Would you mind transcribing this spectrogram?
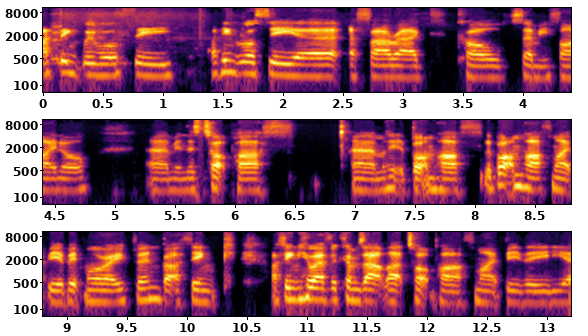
I think we will see. I think we'll see a, a Farag Coll semi final um, in the top half. Um, I think the bottom half, the bottom half might be a bit more open, but I think I think whoever comes out that top half might be the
